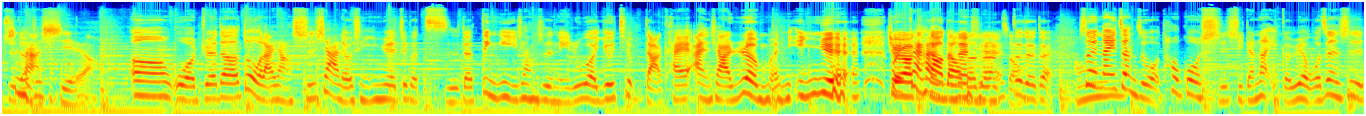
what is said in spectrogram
是哪些啊？嗯、呃，我觉得对我来讲，时下流行音乐这个词的定义，像是你如果 YouTube 打开按下热门音乐，就要看到的那些。对对对。哦、所以那一阵子，我透过实习的那一个月，我真的是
